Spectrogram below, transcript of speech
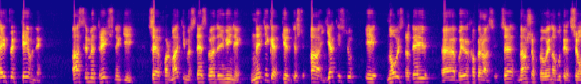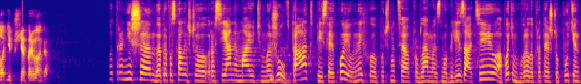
ефективних асиметричних дій. Це в форматі мистецтва ведення війни не тільки кількістю, а якістю і нової стратегії е, бойових операцій. Це наша повинна бути сьогоднішня перевага. От раніше е, припускали, що росіяни мають межу втрат, після якої у них е, почнуться проблеми з мобілізацією. А потім говорили про те, що Путін,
